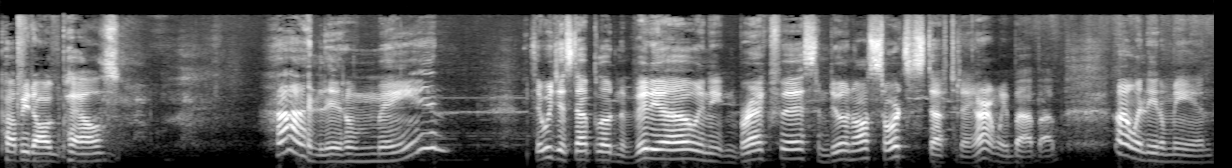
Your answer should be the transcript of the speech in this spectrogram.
Puppy Dog Pals. Hi, little man. So we're just uploading a video and eating breakfast and doing all sorts of stuff today, aren't we, Bub Bub? Aren't we, little man?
